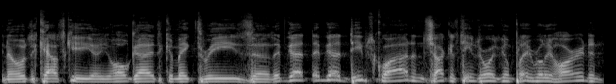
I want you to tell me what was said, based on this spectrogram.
you know, Osetkowski, you know, all guys that can make threes. Uh, they've got they've got a deep squad, and Shaka's teams are always going to play really hard, and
